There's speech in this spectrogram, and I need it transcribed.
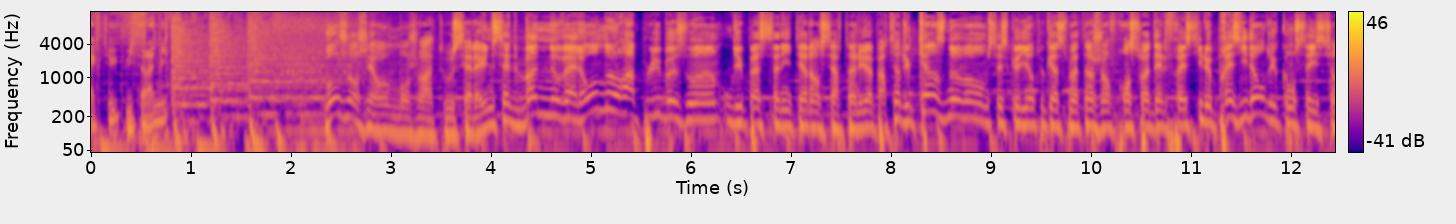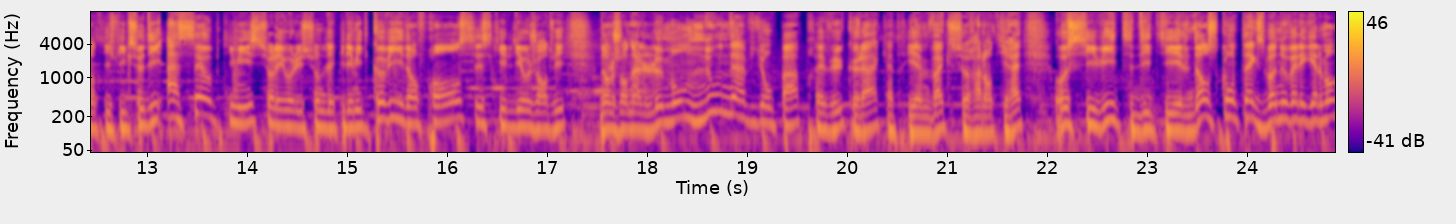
l'actu, 8h30. Bonjour Jérôme, bonjour à tous. Et à la une, cette bonne nouvelle, on n'aura plus besoin du pass sanitaire dans certains lieux à partir du 15 novembre. C'est ce que dit en tout cas ce matin Jean-François Delfrécy, le président du conseil scientifique, se dit assez optimiste sur l'évolution de l'épidémie de Covid en France. C'est ce qu'il dit aujourd'hui dans le journal Le Monde. Nous n'avions pas prévu que la quatrième vague se ralentirait aussi vite, dit-il. Dans ce contexte, bonne nouvelle également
